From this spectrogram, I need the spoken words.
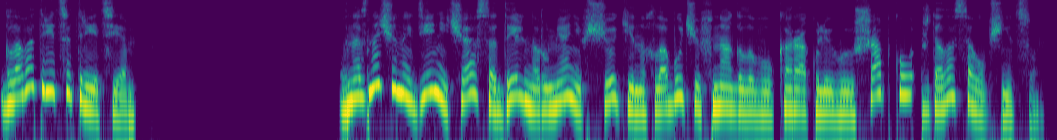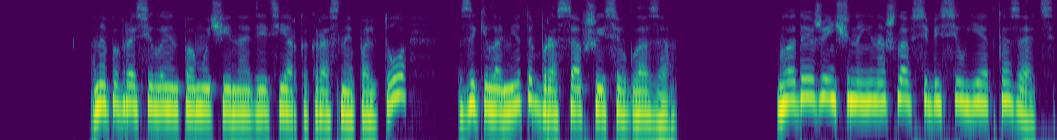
Глава 33. В назначенный день и час Адель, нарумянив щеки и нахлобучив на голову каракулевую шапку, ждала сообщницу. Она попросила Энн помочь ей надеть ярко-красное пальто, за километр бросавшееся в глаза. Молодая женщина не нашла в себе сил ей отказать.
